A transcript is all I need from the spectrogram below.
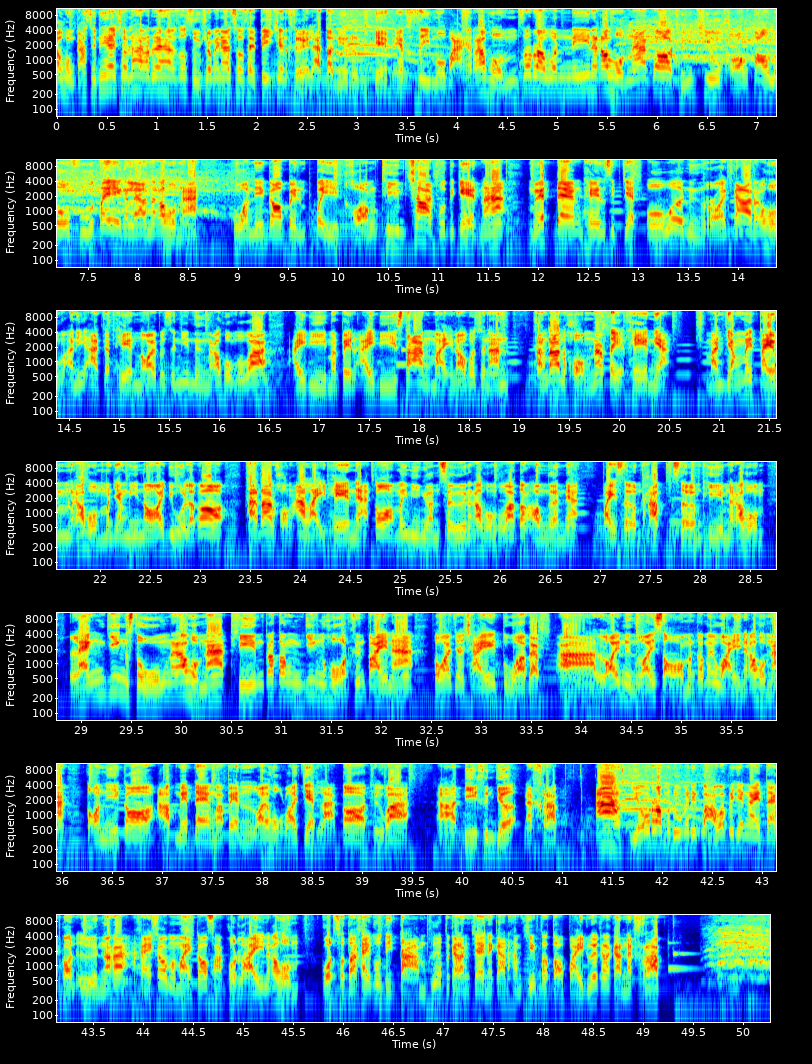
ครับผมการสิทธิ์ชมนะครับด้วยฮะสู่ช่องไม่น่าโซซตี้เช่นเคยและตอนนี้เราอยู่เกม FC Mobile ครับผมสำหรับวันนี้นะครับผมนะก็ถึงคิวของเปาโลฟูเต้กันแล้วนะครับผมนะตัวนี้ก็เป็นปีกของทีมชาติโปรตุเกสนะฮะ เม็ดแดงเทน 17 โอเวอร์ 109 นะครับผม อันนี้อาจจะเทนน้อยไปสักนิดนึงนะครับผม เพราะว่า ID มันเป็น ID สร้างใหม่เนาะ เพราะฉะนั้นทางด้านของนักเตะเทนเนี่ย มันยังไม่เต็มนะครับผมมันยังมีน้อยอยู่แล้วก็ทางด้านของอะไหล่เทนเนี่ยก็ไม่มีเงินซื้อนะครับผมเพราะว่าต้องเอาเงินเนี่ยไปเสริมทัพเสริมทีมนะครับผมแรงยิ่งสูงนะครับผมนะทีมก็ต้องยิ่งโหดขึ้นไปนะเพราะว่าจะใช้ตัวแบบอ่าร้อยหนึ่งร้อยสองมันก็ไม่ไหวนะครับผมนะตอนนี้ก็อัพเม็ดแดงมาเป็นร้อยหกร้อยเจ็ดละก็ถือว่าอ่าดีขึ้นเยอะนะครับอะเดี๋ยวเรามาดูกันดีกว่าว่าเป็นยังไงแต่ก่อนอื่นนะคะใครเข้ามาใหม่ก็ฝากกดไลค์นะครับผม กดสตาร์ไครต์กดติดตามเพื่อเป็นกำลังใจในการทำคลิปต่อๆไปด้วยกันนะครับ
